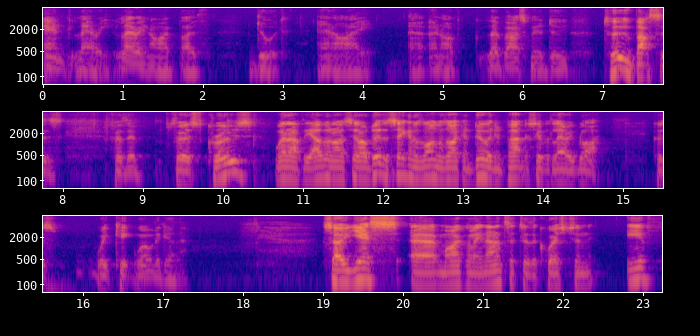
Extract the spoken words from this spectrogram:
And Larry, Larry and I both do it. And I, uh, and I've, they've asked me to do two buses for the first cruise, one after the other, and I said, I'll do the second as long as I can do it in partnership with Larry Blight, because we kick well together. So, yes, uh, Michael, in answer to the question, if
